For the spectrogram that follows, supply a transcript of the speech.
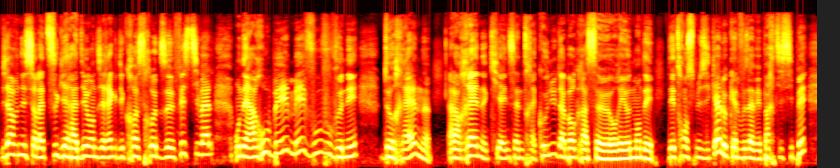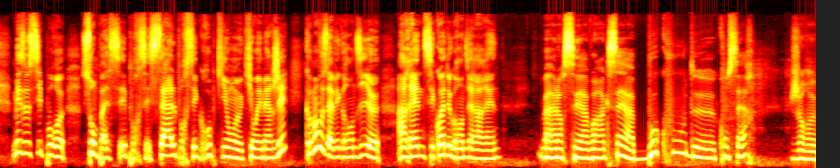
Bienvenue sur la Tsugi Radio en direct du Crossroads Festival. On est à Roubaix, mais vous, vous venez de Rennes. Alors Rennes qui a une scène très connue, d'abord grâce euh, au rayonnement des, des trans musicales auxquelles vous avez participé, mais aussi pour euh, son passé, pour ses salles, pour ses groupes qui ont, euh, qui ont émergé. Comment vous avez grandi à Rennes? C'est quoi de grandir à Rennes? Bah alors c'est avoir accès à beaucoup de concerts, genre euh,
